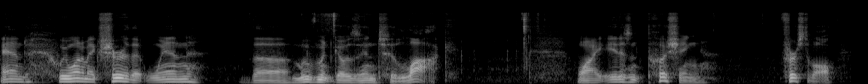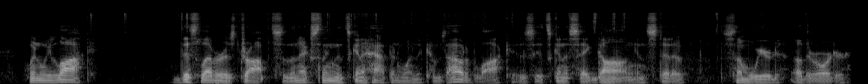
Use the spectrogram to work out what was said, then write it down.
And we want to make sure that when the movement goes into lock, why it isn't pushing First of all, when we lock, this lever is dropped, so the next thing that's going to happen when it comes out of lock is it's going to say gong instead of some weird other order.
